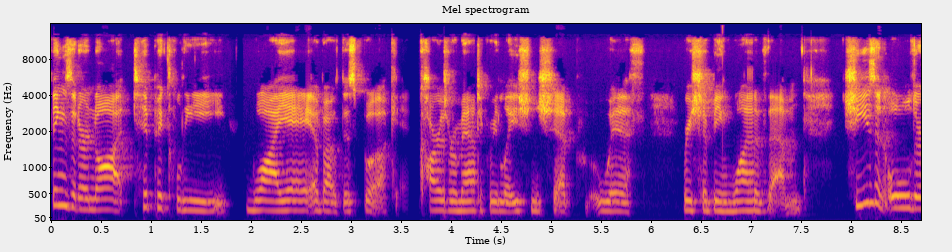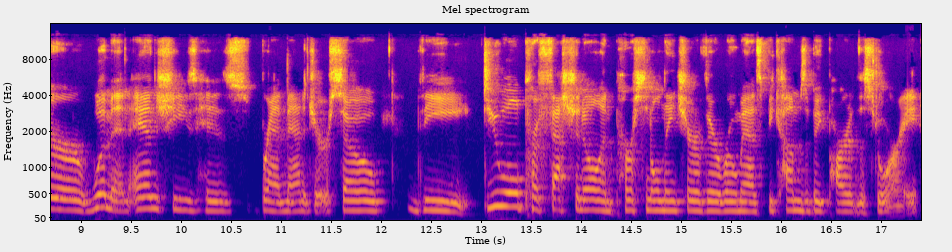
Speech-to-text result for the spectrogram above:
things that are not typically YA about this book. Carr's romantic relationship with Risha being one of them. She's an older woman and she's his brand manager. So the dual professional and personal nature of their romance becomes a big part of the story.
